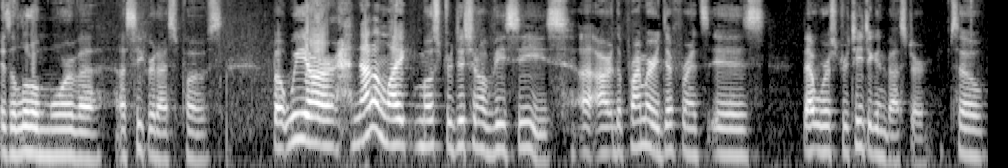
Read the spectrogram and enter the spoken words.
is a little more of a, a secret, I suppose. But we are not unlike most traditional VCs. Uh, our, the primary difference is that we're a strategic investor. So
